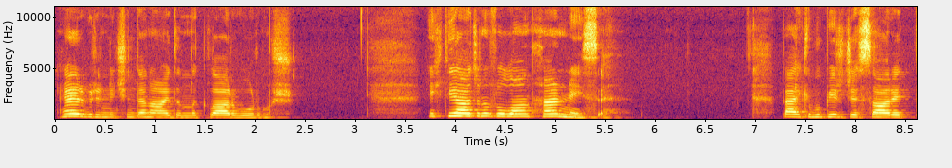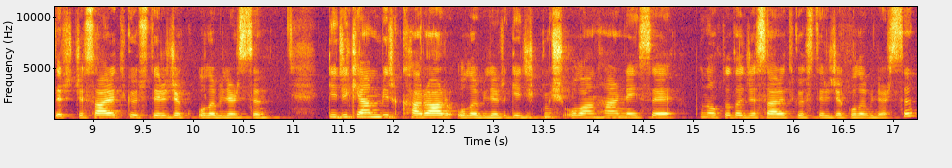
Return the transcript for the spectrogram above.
her birinin içinden aydınlıklar vurmuş. İhtiyacınız olan her neyse. Belki bu bir cesarettir. Cesaret gösterecek olabilirsin. Geciken bir karar olabilir. Gecikmiş olan her neyse bu noktada cesaret gösterecek olabilirsin.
